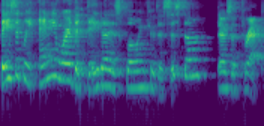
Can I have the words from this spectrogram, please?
Basically, anywhere that data is flowing through the system, there's a threat.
